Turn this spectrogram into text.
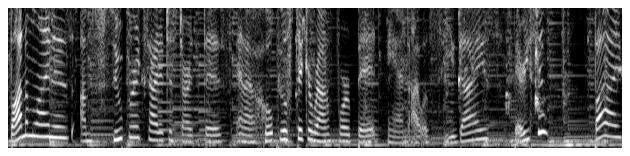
Bottom line is, I'm super excited to start this, and I hope you'll stick around for a bit, and I will see you guys very soon. Bye!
